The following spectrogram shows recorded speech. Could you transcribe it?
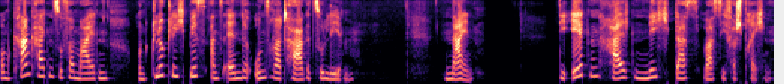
um Krankheiten zu vermeiden und glücklich bis ans Ende unserer Tage zu leben. Nein, Diäten halten nicht das, was sie versprechen.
